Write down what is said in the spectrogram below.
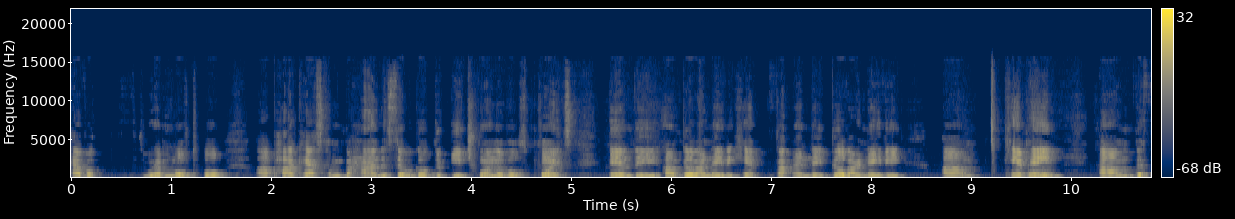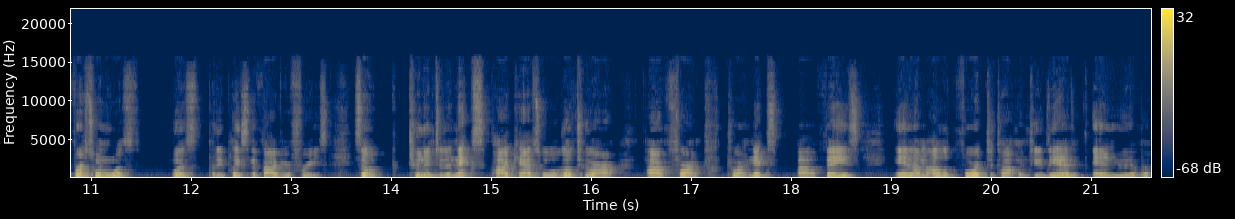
have a we have multiple uh, podcasts coming behind this that will go through each one of those points in the uh, build our Navy camp and they build our Navy um, campaign. Um, the first one was was put in place in the five year freeze. So tune into the next podcast. We'll go to our uh, for our, to our next uh, phase. And um, I look forward to talking to you then. And you have a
